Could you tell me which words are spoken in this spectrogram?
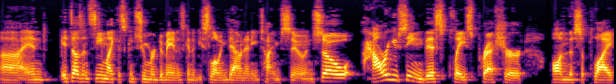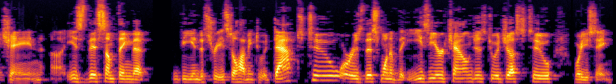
Uh, and it doesn't seem like this consumer demand is going to be slowing down anytime soon. So, how are you seeing this place pressure on the supply chain? Uh, is this something that the industry is still having to adapt to, or is this one of the easier challenges to adjust to? What are you seeing?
